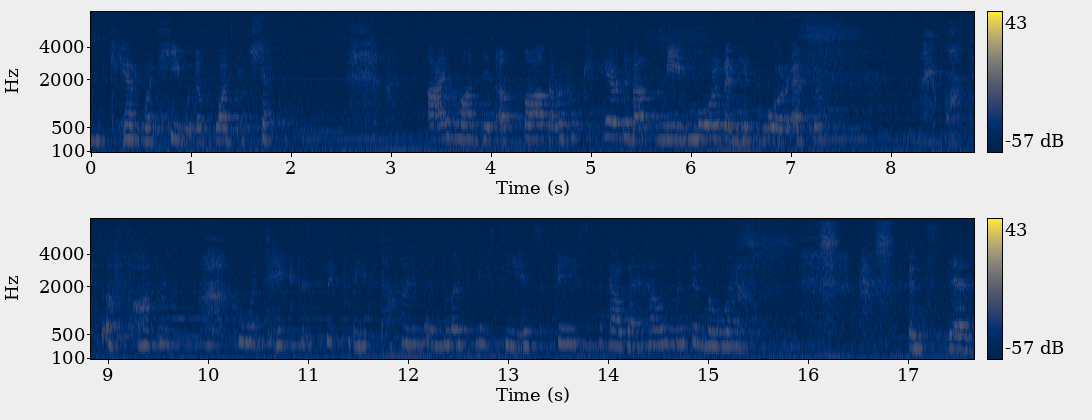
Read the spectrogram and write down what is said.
don't care what he would have wanted, Shepard. I wanted a father who cared about me more than his war effort. I wanted a father who would take the sick leave time and let me see his face without a helmet in the way. Instead,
